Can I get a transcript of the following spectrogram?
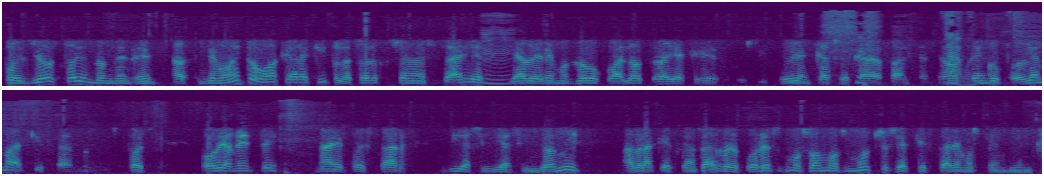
Pues yo estoy en donde, de momento voy a quedar aquí por las horas que son necesarias, ya veremos luego cuál otro haya que sustituir en caso de cada falta. No ah, tengo problema, aquí estamos dispuestos. Obviamente nadie puede estar días y días sin dormir, habrá que descansar, pero por eso somos muchos y aquí estaremos pendientes.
